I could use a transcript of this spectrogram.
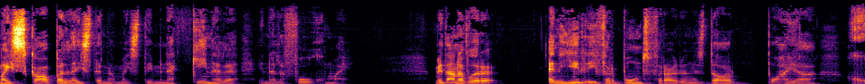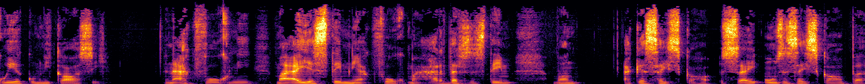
my skape luister na my stem en ek ken hulle en hulle volg my. Met ander woorde in hierdie verbondsverhouding is daar baie goeie kommunikasie. En ek volg nie my eie stem nie, ek volg my herder se stem want ek is sy ska sy ons is sy skape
